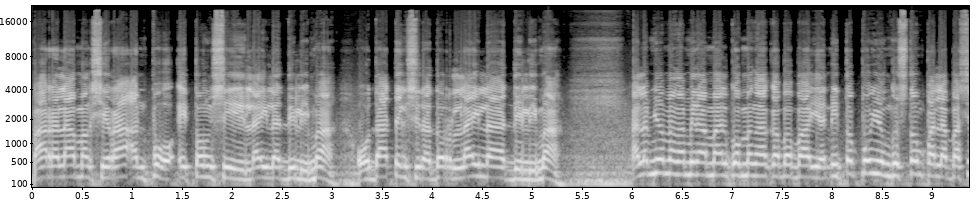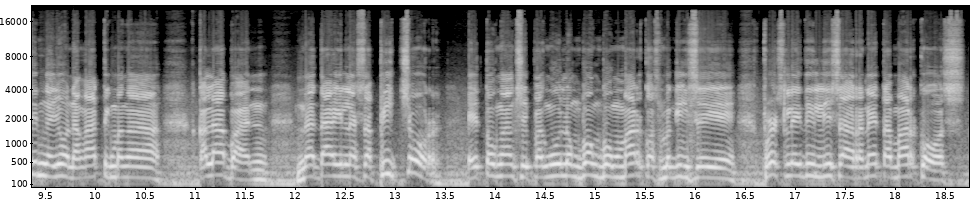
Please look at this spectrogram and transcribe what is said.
para lamang siraan po itong si Laila de Lima o dating senador Laila de Lima. Alam niyo mga minamahal ko mga kababayan, ito po yung gustong palabasin ngayon ng ating mga kalaban na dahil na sa picture, ito nga si Pangulong Bongbong Marcos maging si First Lady Lisa Araneta Marcos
